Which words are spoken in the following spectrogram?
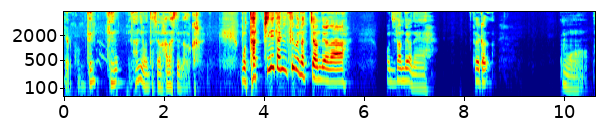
いや、全然、何を私は話してんだろうか。もうタッチネタにすぐなっちゃうんだよな。おじさんだよね。それか、もう、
